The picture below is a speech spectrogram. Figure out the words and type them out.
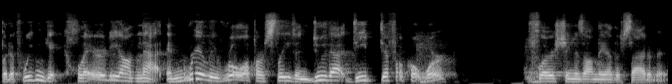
But if we can get clarity on that and really roll up our sleeves and do that deep, difficult work, flourishing is on the other side of it.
